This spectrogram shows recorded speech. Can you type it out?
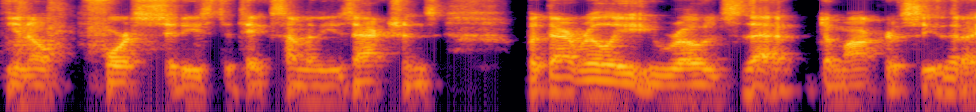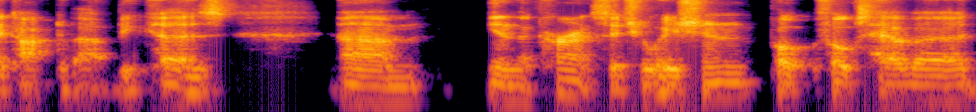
you know, force cities to take some of these actions. But that really erodes that democracy that I talked about because um, in the current situation, po- folks have a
